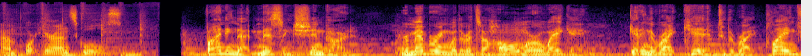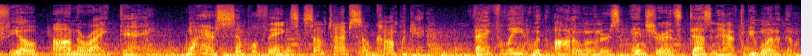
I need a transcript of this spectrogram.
on Port Huron Schools. Finding that missing shin guard, remembering whether it's a home or away game, getting the right kid to the right playing field on the right day. Why are simple things sometimes so complicated? Thankfully, with auto owners, insurance doesn't have to be one of them.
